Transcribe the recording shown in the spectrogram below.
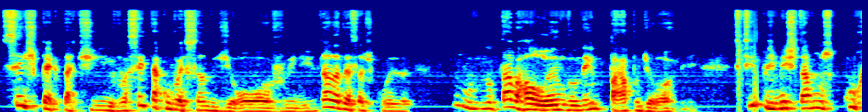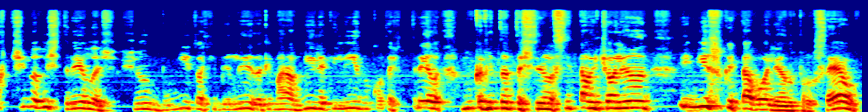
Sem expectativa, sem estar conversando de OVNI, nada dessas coisas. Não estava rolando nem papo de OVNI. Simplesmente estávamos curtindo as estrelas, achando bonito, que beleza, que maravilha, que lindo, quanta estrela. Nunca vi tanta estrela assim, tal, a gente olhando. E nisso que estava olhando para o céu,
